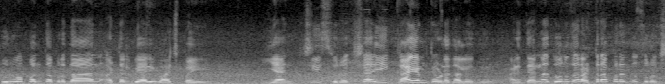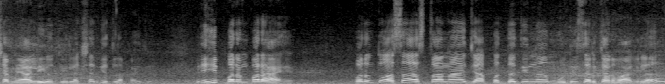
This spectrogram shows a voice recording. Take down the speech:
पूर्व पंतप्रधान अटल बिहारी वाजपेयी यांची सुरक्षा ही कायम ठेवण्यात आली होती. आणि त्यांना दोन हजार अठरापर्यंत सुरक्षा मिळाली होती. लक्षात घेतलं पाहिजे. म्हणजे ही परंपरा आहे. परंतु असं असताना ज्या पद्धतीनं मोदी सरकार वागलं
